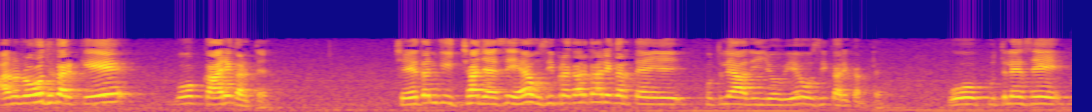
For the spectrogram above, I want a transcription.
अनुरोध करके वो कार्य करते हैं। चेतन की इच्छा जैसी है, उसी प्रकार कार्य करते हैं ये पुतले आदि जो भी है, उसी कार्य करते हैं। वो पुतले से,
